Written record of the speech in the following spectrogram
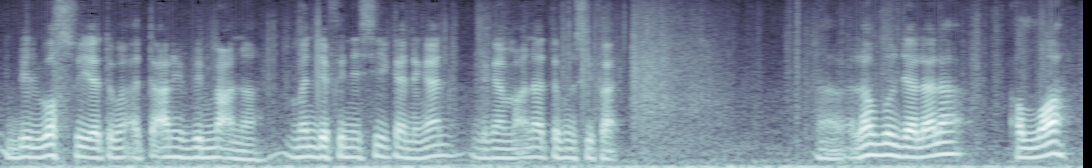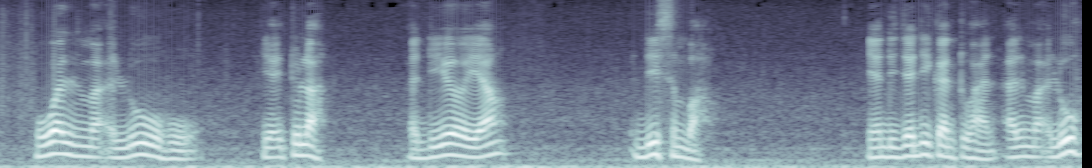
bil wasfi atau at-ta'rif bil makna mendefinisikan dengan dengan makna ataupun sifat. Uh, lafzul jalalah Allah huwal ma'luhu iaitu uh, dia yang disembah yang dijadikan Tuhan. Al-ma'luh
